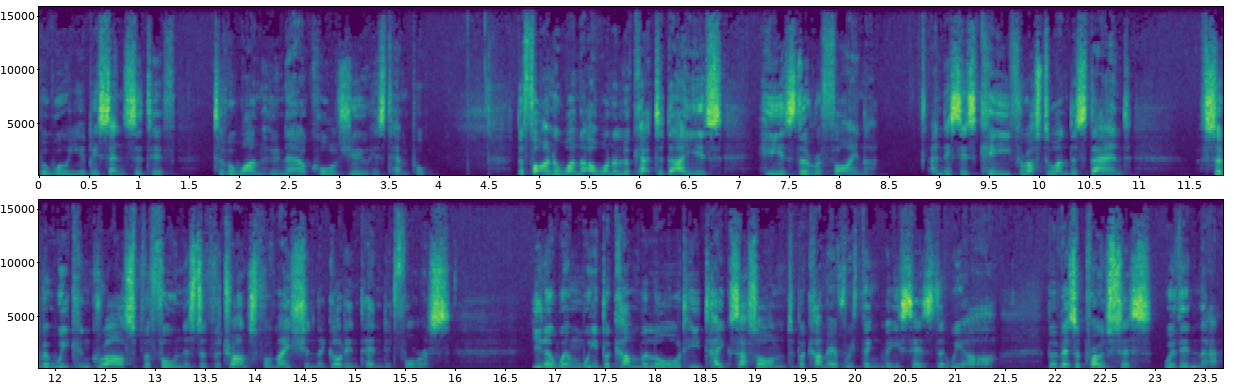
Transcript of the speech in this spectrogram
But will you be sensitive to the one who now calls you his temple? The final one that I want to look at today is He is the refiner. And this is key for us to understand so that we can grasp the fullness of the transformation that God intended for us. You know, when we become the Lord, He takes us on to become everything that He says that we are. But there's a process within that.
